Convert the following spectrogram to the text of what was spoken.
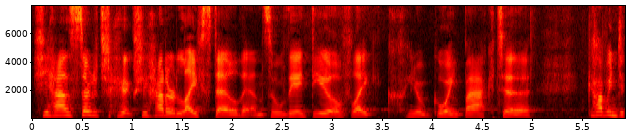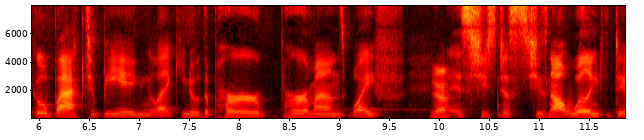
She has started to. She had her lifestyle then, so the idea of like you know going back to having to go back to being like you know the per per man's wife Yeah. is she's just she's not willing to do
